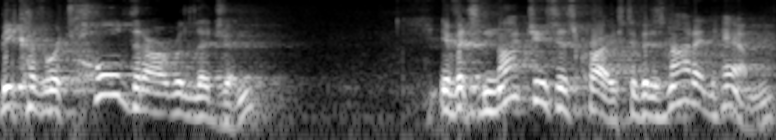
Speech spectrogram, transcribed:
Because we're told that our religion, if it's not Jesus Christ, if it is not in Him,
